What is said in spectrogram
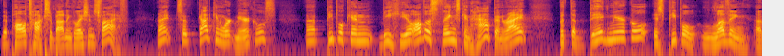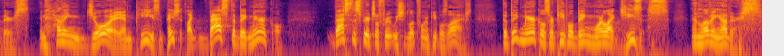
that Paul talks about in Galatians 5, right? So God can work miracles. Uh, people can be healed. All those things can happen, right? But the big miracle is people loving others and having joy and peace and patience. Like, that's the big miracle. That's the spiritual fruit we should look for in people's lives. The big miracles are people being more like Jesus and loving others.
